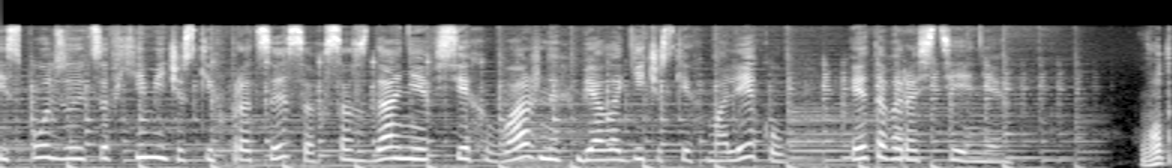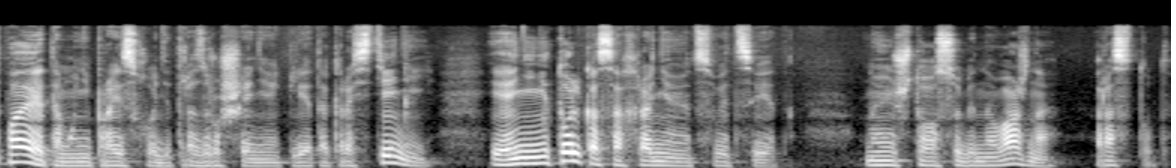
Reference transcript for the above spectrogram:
используется в химических процессах создания всех важных биологических молекул этого растения. Вот поэтому не происходит разрушение клеток растений, и они не только сохраняют свой цвет, но и, что особенно важно, растут.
